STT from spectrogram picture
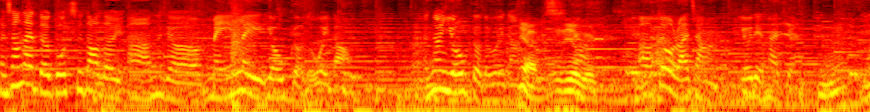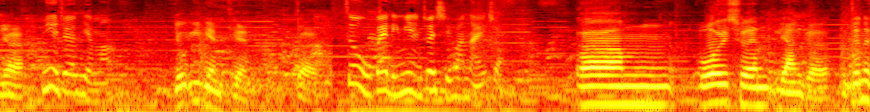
很像在德国吃到的呃那个梅类优格的味道，很像优格的味道。Yeah，这是优格。呃，对我来讲有点太甜。嗯哼，Yeah。你也觉得甜吗？有一点甜，对。这五杯里面你最喜欢哪一种？嗯，我选两个，我真的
